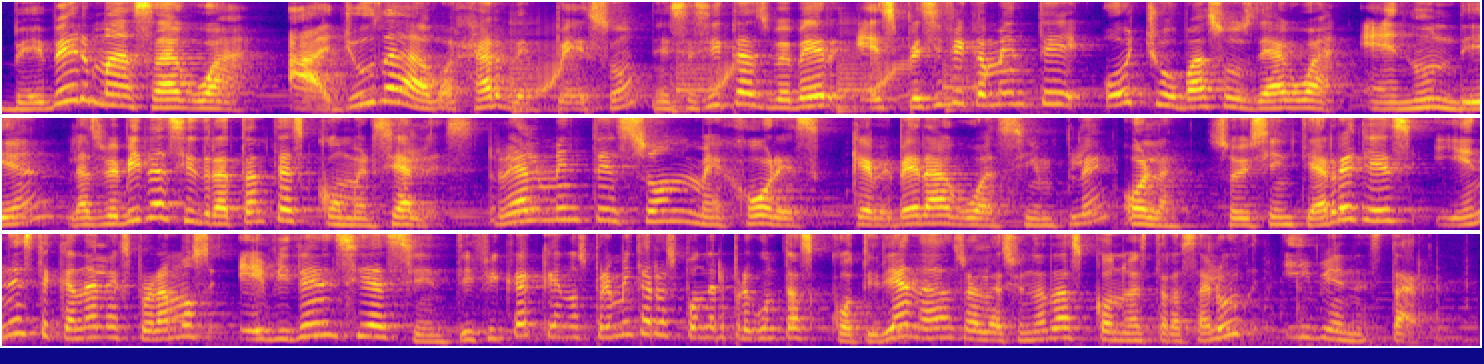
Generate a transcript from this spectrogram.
¿Beber más agua ayuda a bajar de peso? ¿Necesitas beber específicamente 8 vasos de agua en un día? ¿Las bebidas hidratantes comerciales realmente son mejores que beber agua simple? Hola, soy Cintia Reyes y en este canal exploramos evidencia científica que nos permite responder preguntas cotidianas relacionadas con nuestra salud y bienestar.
